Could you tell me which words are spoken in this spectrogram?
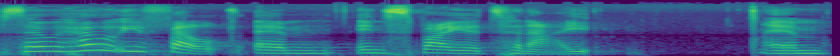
So we hope you felt um, inspired tonight. Um,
